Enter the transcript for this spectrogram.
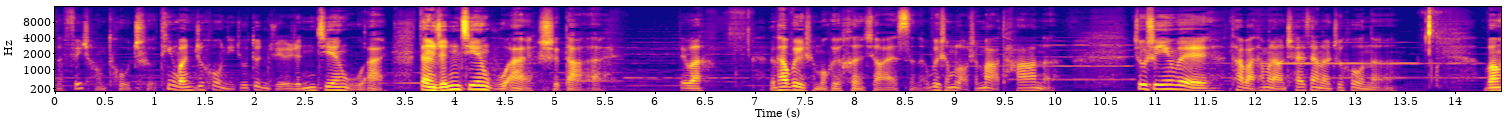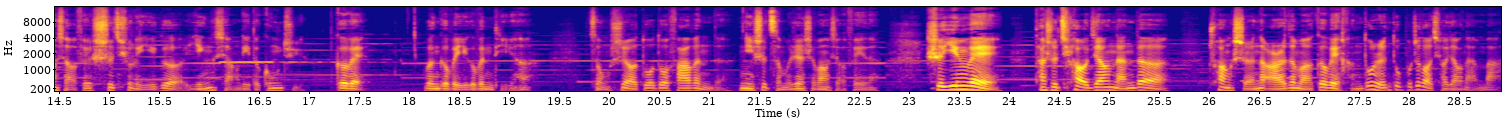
得非常透彻。听完之后，你就顿觉人间无爱，但人间无爱是大爱，对吧？那他为什么会恨小 S 呢？为什么老是骂他呢？就是因为他把他们俩拆散了之后呢，汪小菲失去了一个影响力的工具。各位，问各位一个问题哈，总是要多多发问的。你是怎么认识汪小菲的？是因为他是俏江南的？创始人的儿子嘛，各位很多人都不知道俏江南吧？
